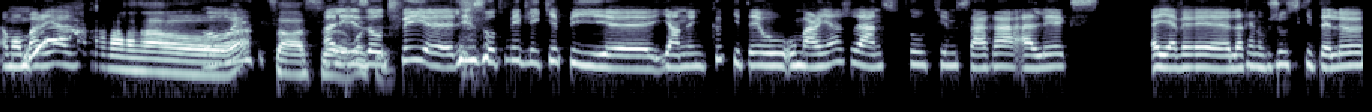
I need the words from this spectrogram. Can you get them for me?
à mon mariage. Wow! Ouais. Hein? Ça, Ah, les autres filles, euh, les autres filles de l'équipe, il, euh, y en a une couple qui était au, au mariage, là, Anso, Kim, Sarah, Alex. Il y avait Lorraine Rougeau qui était là.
